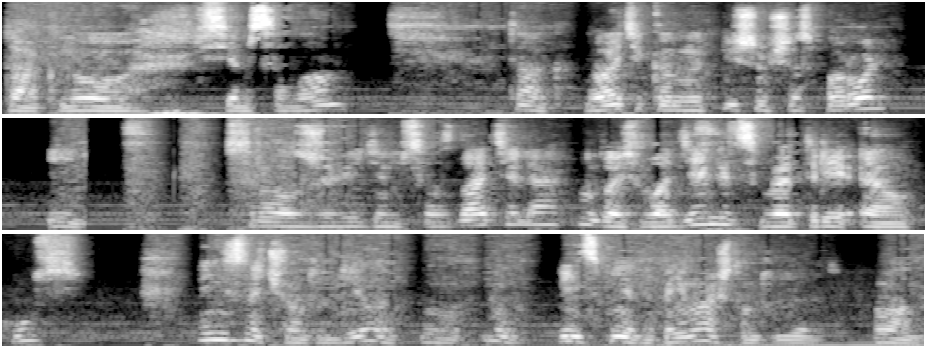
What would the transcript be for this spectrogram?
Так, ну, всем салам. Так, давайте-ка напишем сейчас пароль. И сразу же видим создателя. Ну, то есть владелец V3L Кус. Я не знаю, что он тут делает. Ну, ну, в принципе, нет, я понимаю, что он тут делает. Ладно.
